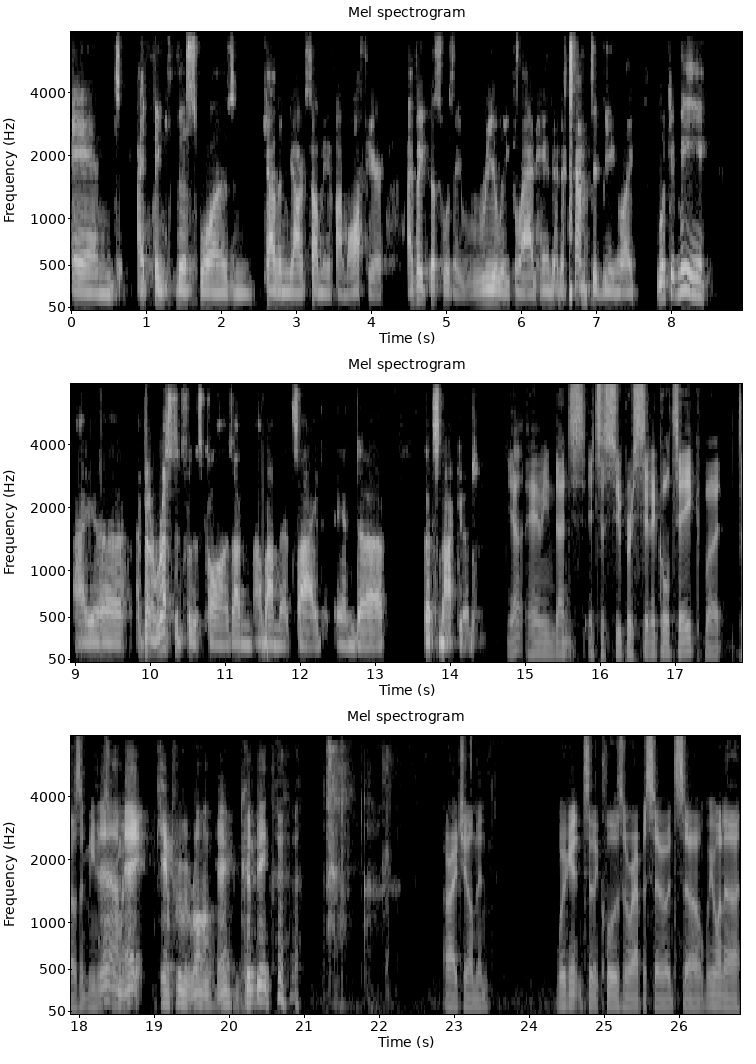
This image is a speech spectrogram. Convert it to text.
And I think this was, and Kevin Yags, tell me if I'm off here. I think this was a really glad-handed attempt at being like, look at me, I uh, I've been arrested for this cause. I'm I'm on that side, and uh, that's not good. Yeah, I mean that's it's a super cynical take, but doesn't mean it's yeah. I wrong. mean, hey, can't prove it wrong. Hey, it could be. All right, gentlemen, we're getting to the close of our episode, so we want to.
